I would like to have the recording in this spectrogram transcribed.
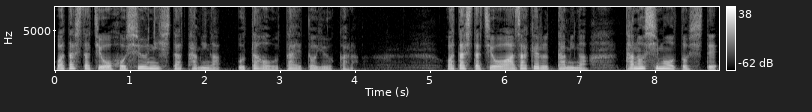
私たちを補修にした民が歌を歌えというから私たちをあざける民が楽しもうとして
